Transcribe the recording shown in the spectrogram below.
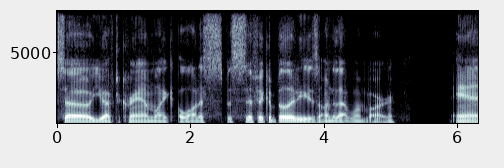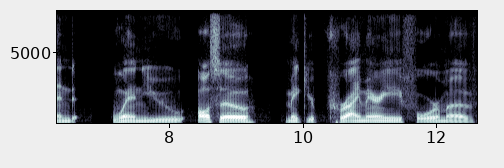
so you have to cram like a lot of specific abilities onto that one bar. And when you also make your primary form of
